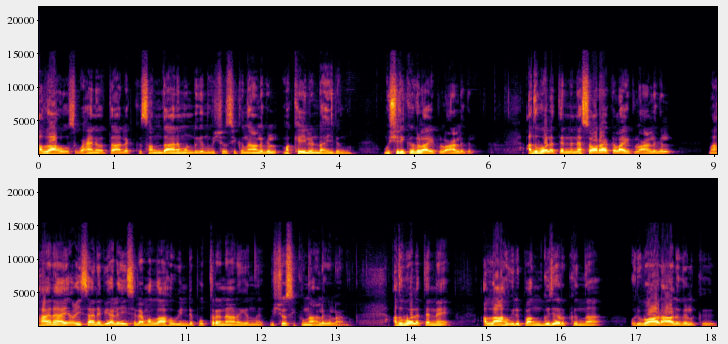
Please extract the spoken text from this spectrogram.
അള്ളാഹു സുബാനവത്താലക്ക് സന്താനമുണ്ട് എന്ന് വിശ്വസിക്കുന്ന ആളുകൾ മക്കയിലുണ്ടായിരുന്നു. മുഷരിക്കുകളായിട്ടുള്ള ആളുകൾ. അതുപോലെ തന്നെ നസോറാക്കളായിട്ടുള്ള ആളുകൾ മഹാനായ ഐസാ നബി അലൈഹി സ്വലാം അള്ളാഹുവിന്റെ പുത്രനാണ് എന്ന് വിശ്വസിക്കുന്ന ആളുകളാണ്. അതുപോലെ തന്നെ അള്ളാഹുവിൽ പങ്കു ചേർക്കുന്ന ഒരുപാട് ആളുകൾക്ക്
